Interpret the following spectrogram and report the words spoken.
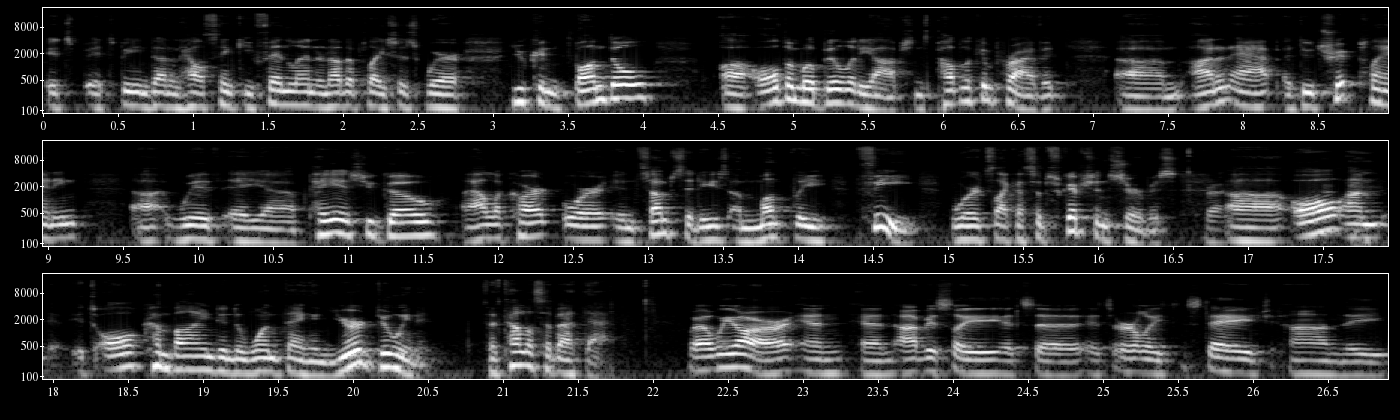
it's it's being done in Helsinki, Finland, and other places where you can bundle uh, all the mobility options, public and private, um, on an app and do trip planning uh, with a uh, pay as you go a la carte, or in some cities, a monthly fee where it's like a subscription service. Right. Uh, all on it's all combined into one thing, and you're doing it. So tell us about that. Well, we are, and and obviously it's a it's early stage on the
